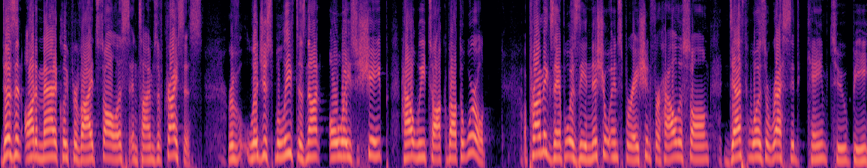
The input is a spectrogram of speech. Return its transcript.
doesn't automatically provide solace in times of crisis. Religious belief does not always shape how we talk about the world. A prime example is the initial inspiration for how the song Death Was Arrested came to be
